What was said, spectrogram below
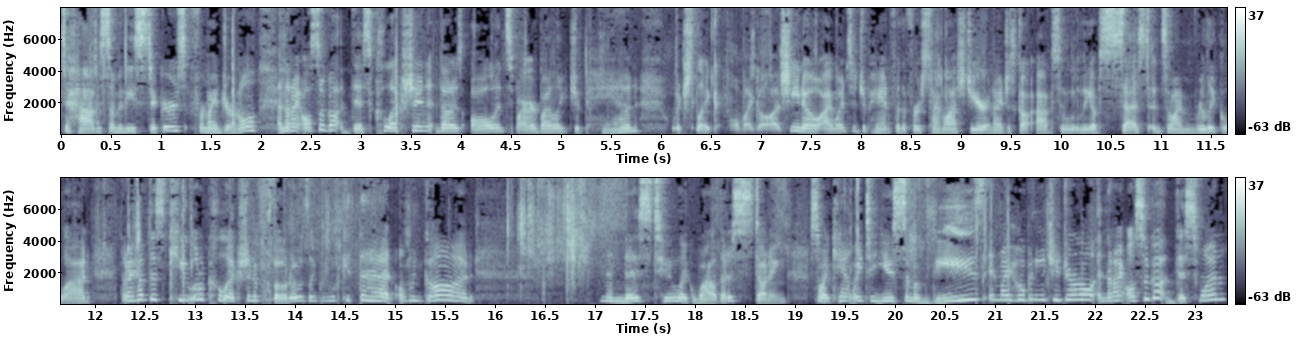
to have some of these stickers for my journal. And then I also got this collection that is all inspired by like Japan, which like, oh my gosh, you know, I went to Japan for the first time last year and I just got absolutely obsessed. And so I'm really glad that I have this cute little collection of photos. Like, look at that. Oh my god. And then this too, like wow, that is stunning. So I can't wait to use some of these in my Hobonichi journal. And then I also got this one.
